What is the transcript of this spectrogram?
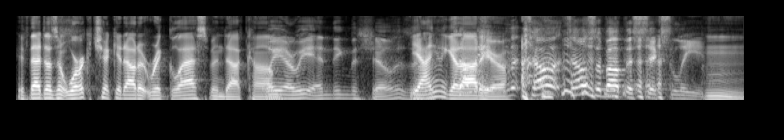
If that doesn't work, check it out at rickglassman.com. Wait, are we ending the show? Is yeah, I'm going to get out of here. Tell, tell us about the sixth lead. Hmm.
